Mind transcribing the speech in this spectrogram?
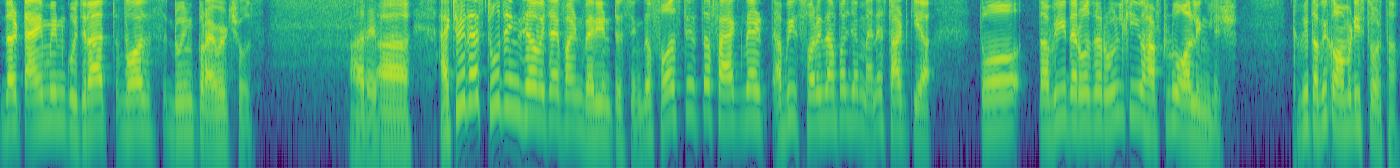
the time in Gujarat was doing private shows. Actually there's two things which I find very interesting the first is the fact that अभी फॉर एग्ज़ाम्पल जब मैंने स्टार्ट किया तो तभी देर वॉज़ अ रूल की you have to do all English क्योंकि तभी कॉमेडी स्टोर था.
